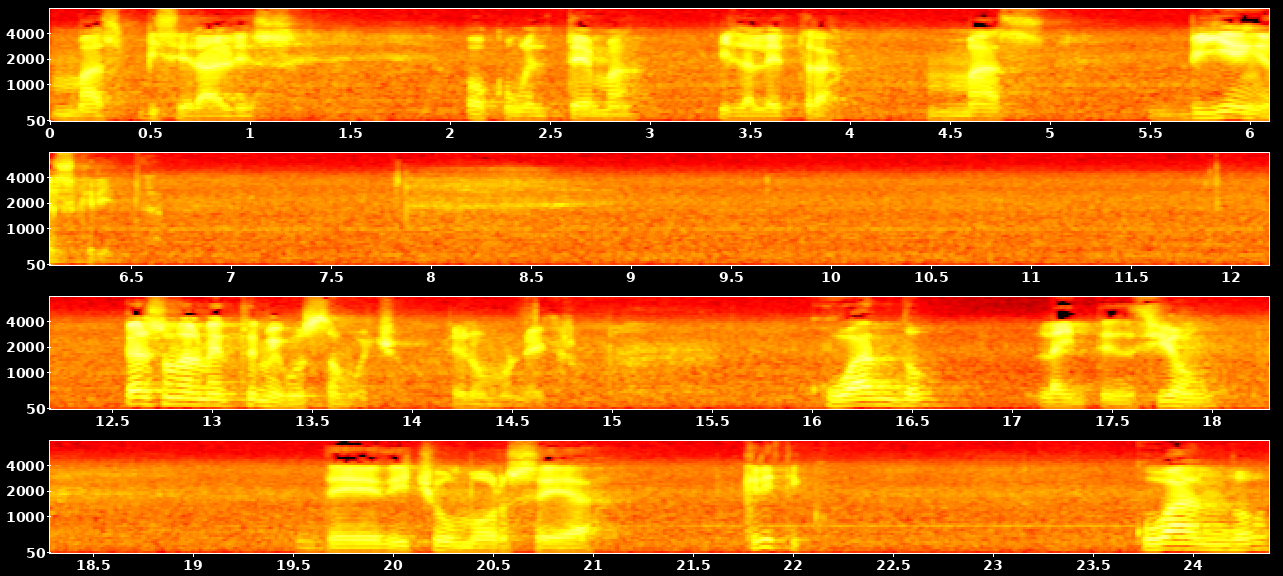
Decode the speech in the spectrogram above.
más viscerales o con el tema y la letra más bien escrita. Personalmente me gusta mucho el humor negro. Cuando la intención de dicho humor sea crítico. Cuando,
